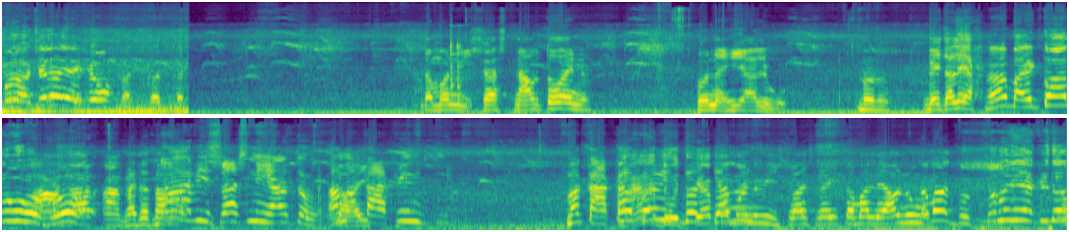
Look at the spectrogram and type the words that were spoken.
બોલો ચલો જશો તમને વિશ્વાસ ના આવતો હોય ને તો નહીં હાલવું. બરોબર. બે ચાલે. હા બાઈક તો હાલવું હો, બરો. જતા ના વિશ્વાસ નહીં આવતો. આમાં. કાકી માં કાકા પર વિશ્વાસ નહીં તમારે લેવાનું. તમારે દોસ્તો તો નહીં આખી દઉં,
